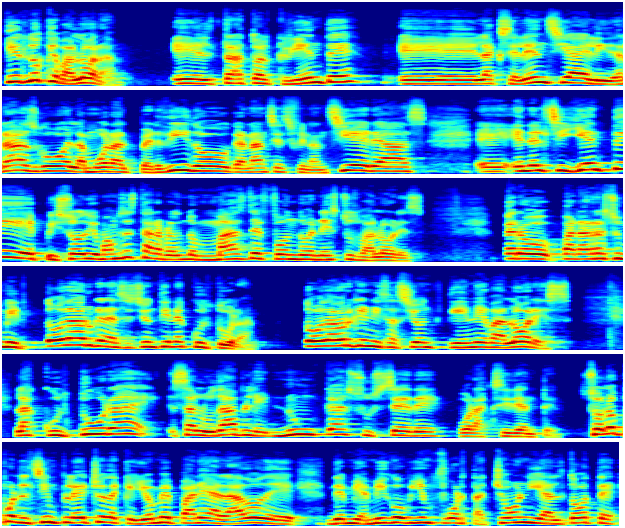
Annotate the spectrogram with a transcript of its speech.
¿Qué es lo que valora? El trato al cliente, eh, la excelencia, el liderazgo, el amor al perdido, ganancias financieras. Eh, en el siguiente episodio vamos a estar hablando más de fondo en estos valores. Pero para resumir, toda organización tiene cultura, toda organización tiene valores. La cultura saludable nunca sucede por accidente. Solo por el simple hecho de que yo me pare al lado de, mi amigo bien fortachón y altote,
